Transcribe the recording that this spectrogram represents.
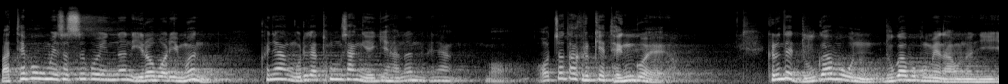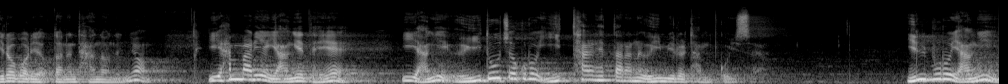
마태복음에서 쓰고 있는 잃어버림은 그냥 우리가 통상 얘기하는 그냥 뭐 어쩌다 그렇게 된 거예요. 그런데 누가복음 누가복음에 나오는 이 잃어버렸다는 단어는요. 이 한 마리의 양에 대해 이 양이 의도적으로 이탈했다라는 의미를 담고 있어요. 일부러 양이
